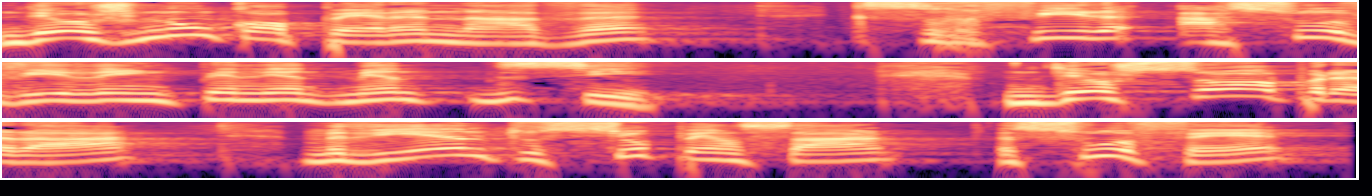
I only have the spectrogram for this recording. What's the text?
Deus nunca opera nada que se refira à sua vida independentemente de si. Deus só operará mediante o seu pensar, a sua fé,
